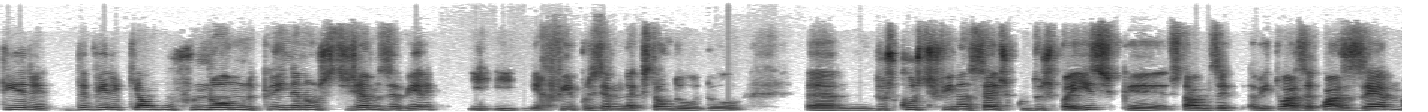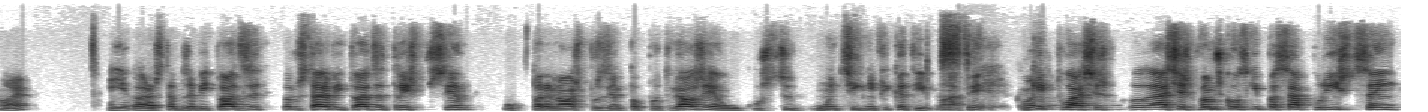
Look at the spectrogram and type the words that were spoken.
ter, de haver aqui algum fenómeno que ainda não estejamos a ver, e, e, e refiro, por exemplo, na questão do, do um, dos custos financeiros dos países, que estávamos habituados a quase zero, não é? E agora estamos habituados, a, vamos estar habituados a 3%, o que para nós, por exemplo, para Portugal já é um custo muito significativo, não é? Sim. O que é que tu achas? Achas que vamos conseguir passar por isto sem,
